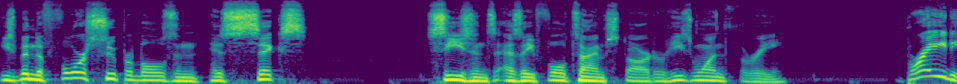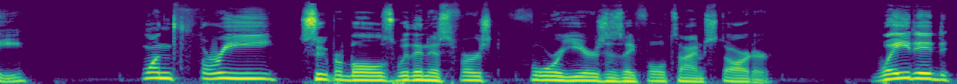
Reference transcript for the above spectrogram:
He's been to four Super Bowls in his six seasons as a full time starter. He's won three. Brady won three Super Bowls within his first four years as a full time starter. Waited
